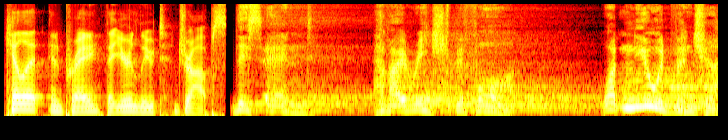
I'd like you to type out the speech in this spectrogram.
Kill it and pray that your loot drops. This end have I reached before. What new adventure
